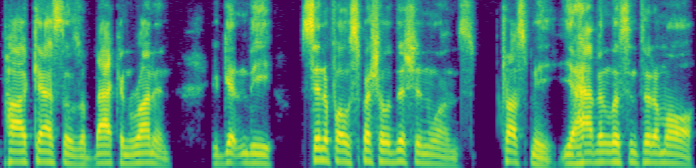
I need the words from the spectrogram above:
podcasts, those are back and running. You're getting the Cinephobe special edition ones. Trust me, you haven't listened to them all.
